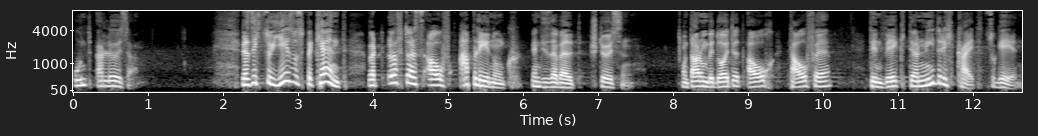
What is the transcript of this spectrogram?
und Erlöser. Wer sich zu Jesus bekennt, wird öfters auf Ablehnung in dieser Welt stößen. Und darum bedeutet auch Taufe, den Weg der Niedrigkeit zu gehen.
